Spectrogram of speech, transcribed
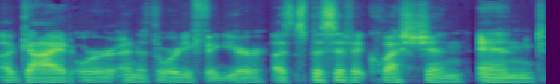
a guide or an authority figure a specific question and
